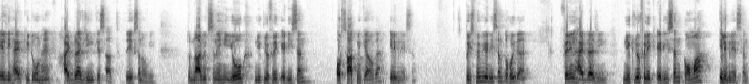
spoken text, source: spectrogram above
एल्डिहाइड कीटोन है, हाइड्राजीन के साथ रिएक्शन होगी। तो नाभिक से नहीं, योग न्यूक्लियोफिलिक एडिशन और साथ में क्या होगा? एलिमिनेशन तो इसमें भी एडिशन तो हो ही रहा है। Phenyl hydrazine nucleophilic addition comma elimination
